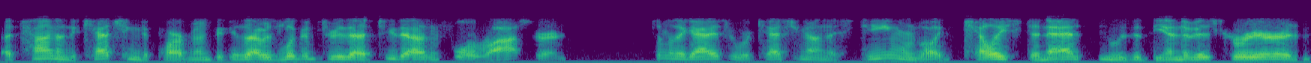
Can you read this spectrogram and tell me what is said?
a ton in the catching department because I was looking through that 2004 roster and some of the guys who were catching on this team were like Kelly Stinnett, who was at the end of his career, and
